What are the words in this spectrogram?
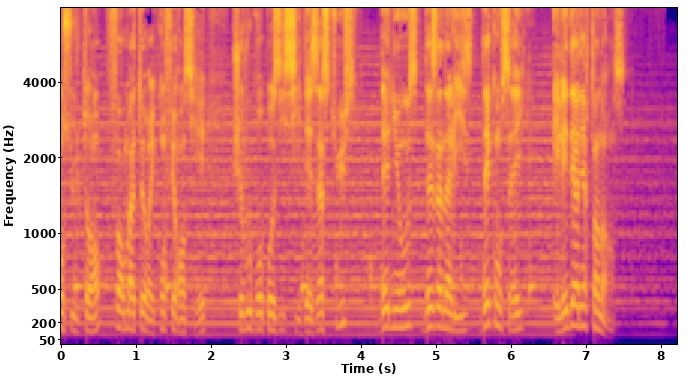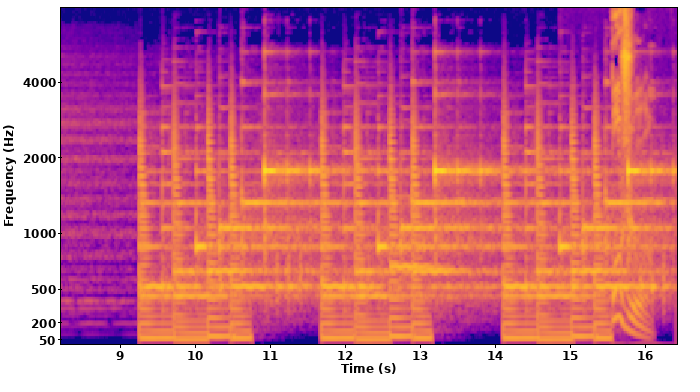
consultant, formateur et conférencier. Je vous propose ici des astuces, des news, des analyses, des conseils et les dernières tendances. Bonjour.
